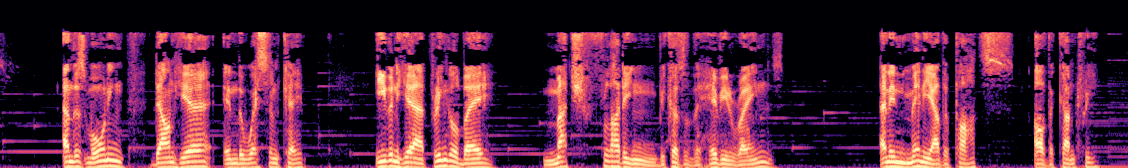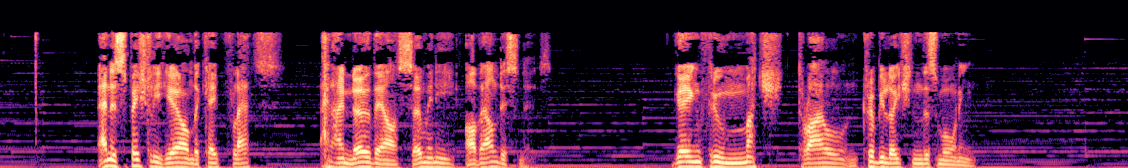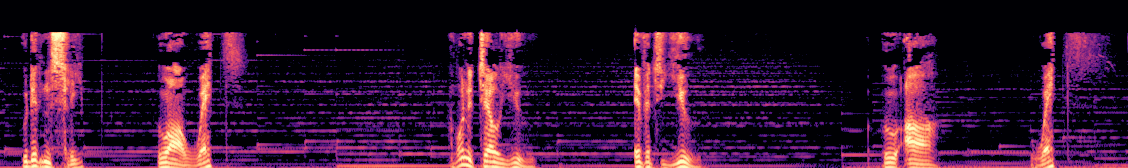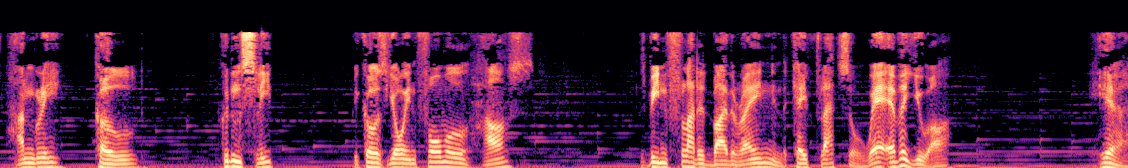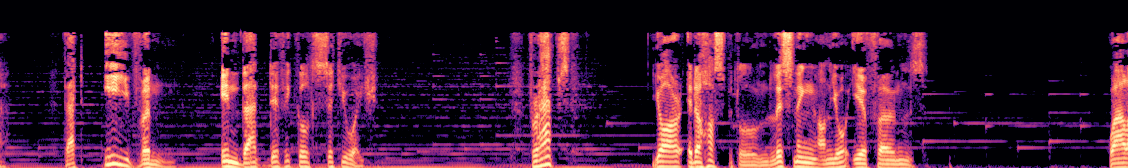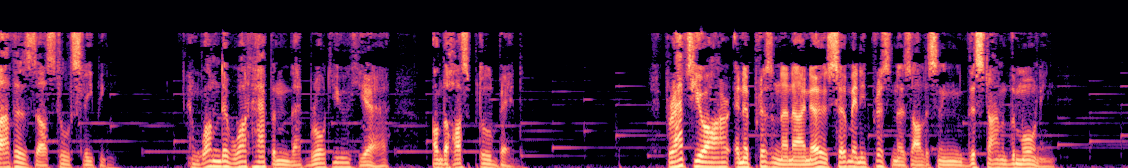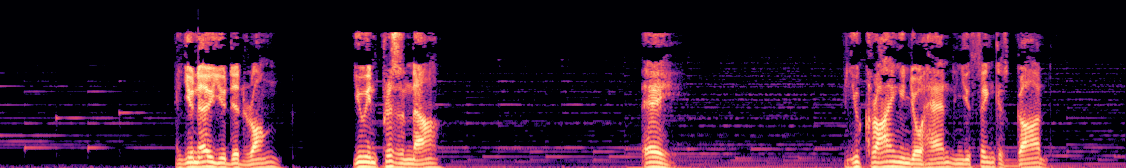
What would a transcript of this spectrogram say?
And this morning down here in the Western Cape, even here at Pringle Bay, much flooding because of the heavy rains, and in many other parts of the country, and especially here on the Cape Flats, and I know there are so many of our listeners going through much trial and tribulation this morning, who didn't sleep, who are wet, I want to tell you, if it's you who are wet, hungry, cold, couldn't sleep because your informal house has been flooded by the rain in the Cape Flats or wherever you are, hear that even in that difficult situation, perhaps you're in a hospital listening on your earphones while others are still sleeping and wonder what happened that brought you here on the hospital bed. Perhaps you are in a prison and I know so many prisoners are listening this time of the morning. And you know you did wrong. You in prison now. Hey. You crying in your hand and you think is God,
